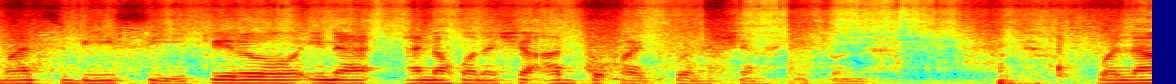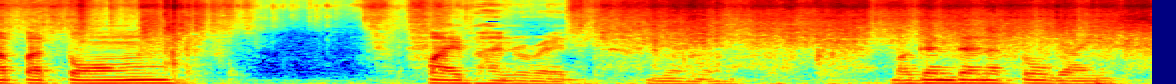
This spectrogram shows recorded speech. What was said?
much busy. Pero ina ano ko na siya add to cart ko na siya. Ito na. Wala pa tong 500 yan oh. maganda na to guys.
